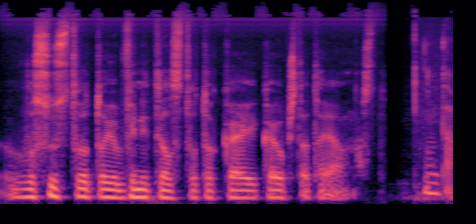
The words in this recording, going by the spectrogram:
во судството и обвинителството кај кај општата јавност. Да.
